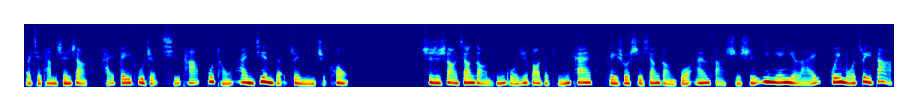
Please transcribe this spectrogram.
而且他们身上还背负着其他不同案件的罪名指控。事实上，香港《苹果日报》的停刊可以说是香港国安法实施一年以来规模最大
